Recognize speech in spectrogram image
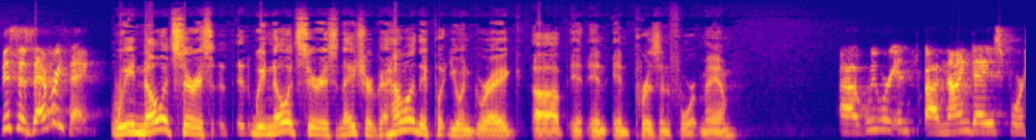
this is everything. We know it's serious. We know it's serious nature. How long did they put you and Greg uh, in, in, in prison for it, ma'am? Uh, we were in uh, nine days for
